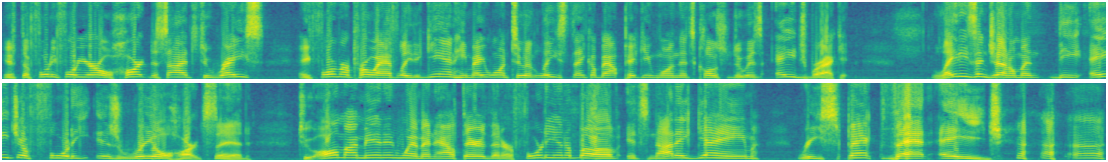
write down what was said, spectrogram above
If the 44 year old Hart decides to race a former pro athlete again, he may want to at least think about picking one that's closer to his age bracket. Ladies and gentlemen, the age of 40 is real, Hart said. To all my men and women out there that are 40 and above, it's not a game. Respect that age.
